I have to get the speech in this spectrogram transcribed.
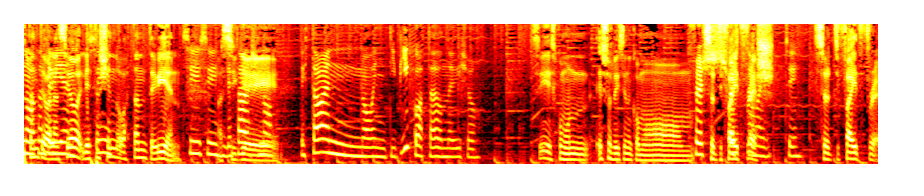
bastante balanceado bien, le está sí. yendo bastante bien. Sí, sí, le Así estaba que- Estaba en noventa y pico hasta donde vi yo. Sí, es como un. Ellos le dicen como. Fresh, certified fresh fresh. tomato. Sí, Certified fresh,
